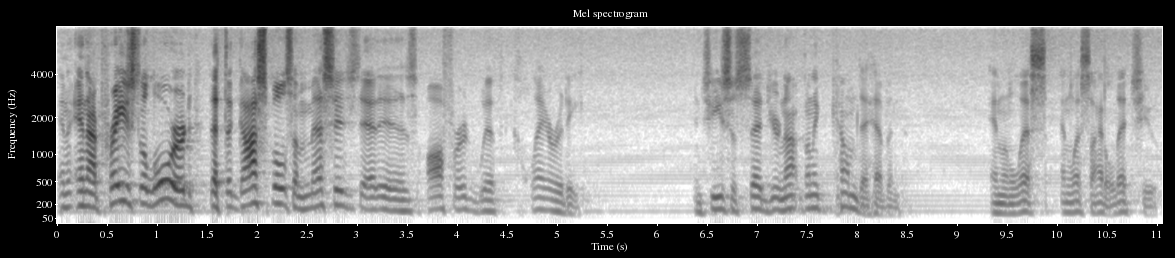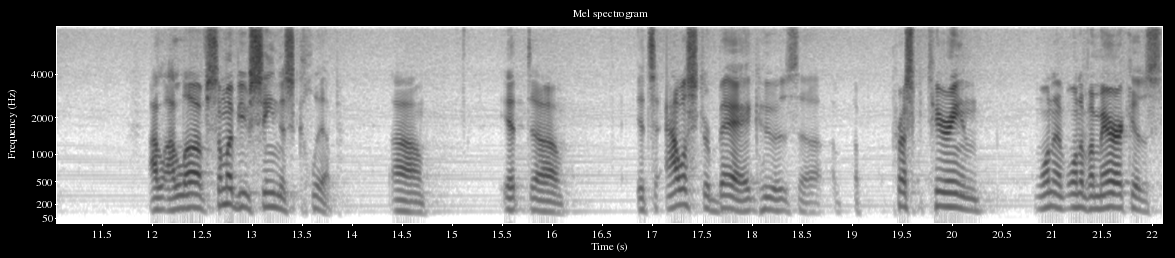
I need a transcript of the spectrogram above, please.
And, and I praise the Lord that the gospel is a message that is offered with clarity. And Jesus said, You're not going to come to heaven unless, unless I let you. I, I love, some of you seen this clip. Uh, it, uh, it's Alistair Begg, who is a, a Presbyterian, one of, one of America's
